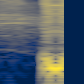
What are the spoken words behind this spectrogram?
Jack.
